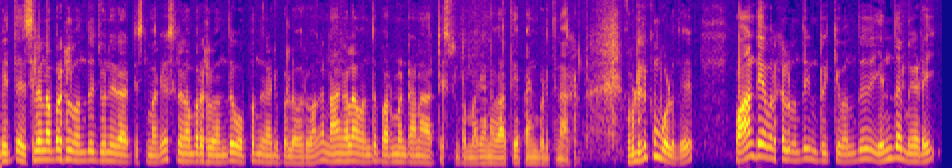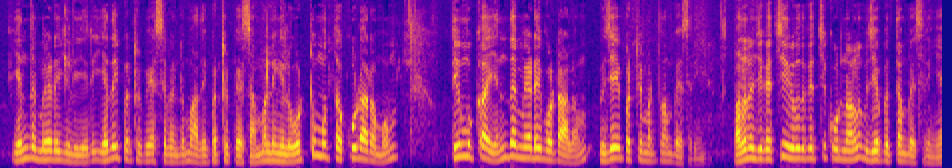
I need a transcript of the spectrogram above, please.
மித்த சில நபர்கள் வந்து ஜூனியர் ஆர்டிஸ்ட் மாதிரியும் சில நபர்கள் வந்து ஒப்பந்த அடிப்படையில் வருவாங்க. நாங்களாம் வந்து பர்மனண்டான ஆர்டிஸ்ட்ன்ற மாதிரியான வார்த்தையை பயன்படுத்தினார்கள். அப்படி இருக்கும் பொழுது பாண்டே அவர்கள் வந்து இன்றைக்கு வந்து எந்த மேடை எந்த மேடையில் ஏறி எதை பற்றி பேச வேண்டுமோ அதை பற்றி பேசாமல் நீங்கள் ஒட்டுமொத்த கூடாரமும் திமுக எந்த மேடை போட்டாலும் விஜய் பற்றி மட்டும் தான் பேசுறீங்க. பதினஞ்சு கட்சி இருபது கட்சி கூடினாலும் விஜய் பற்றி தான் பேசுறீங்க.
